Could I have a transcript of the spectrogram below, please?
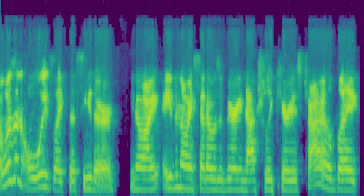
I wasn't always like this either. You know, I even though I said I was a very naturally curious child, like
